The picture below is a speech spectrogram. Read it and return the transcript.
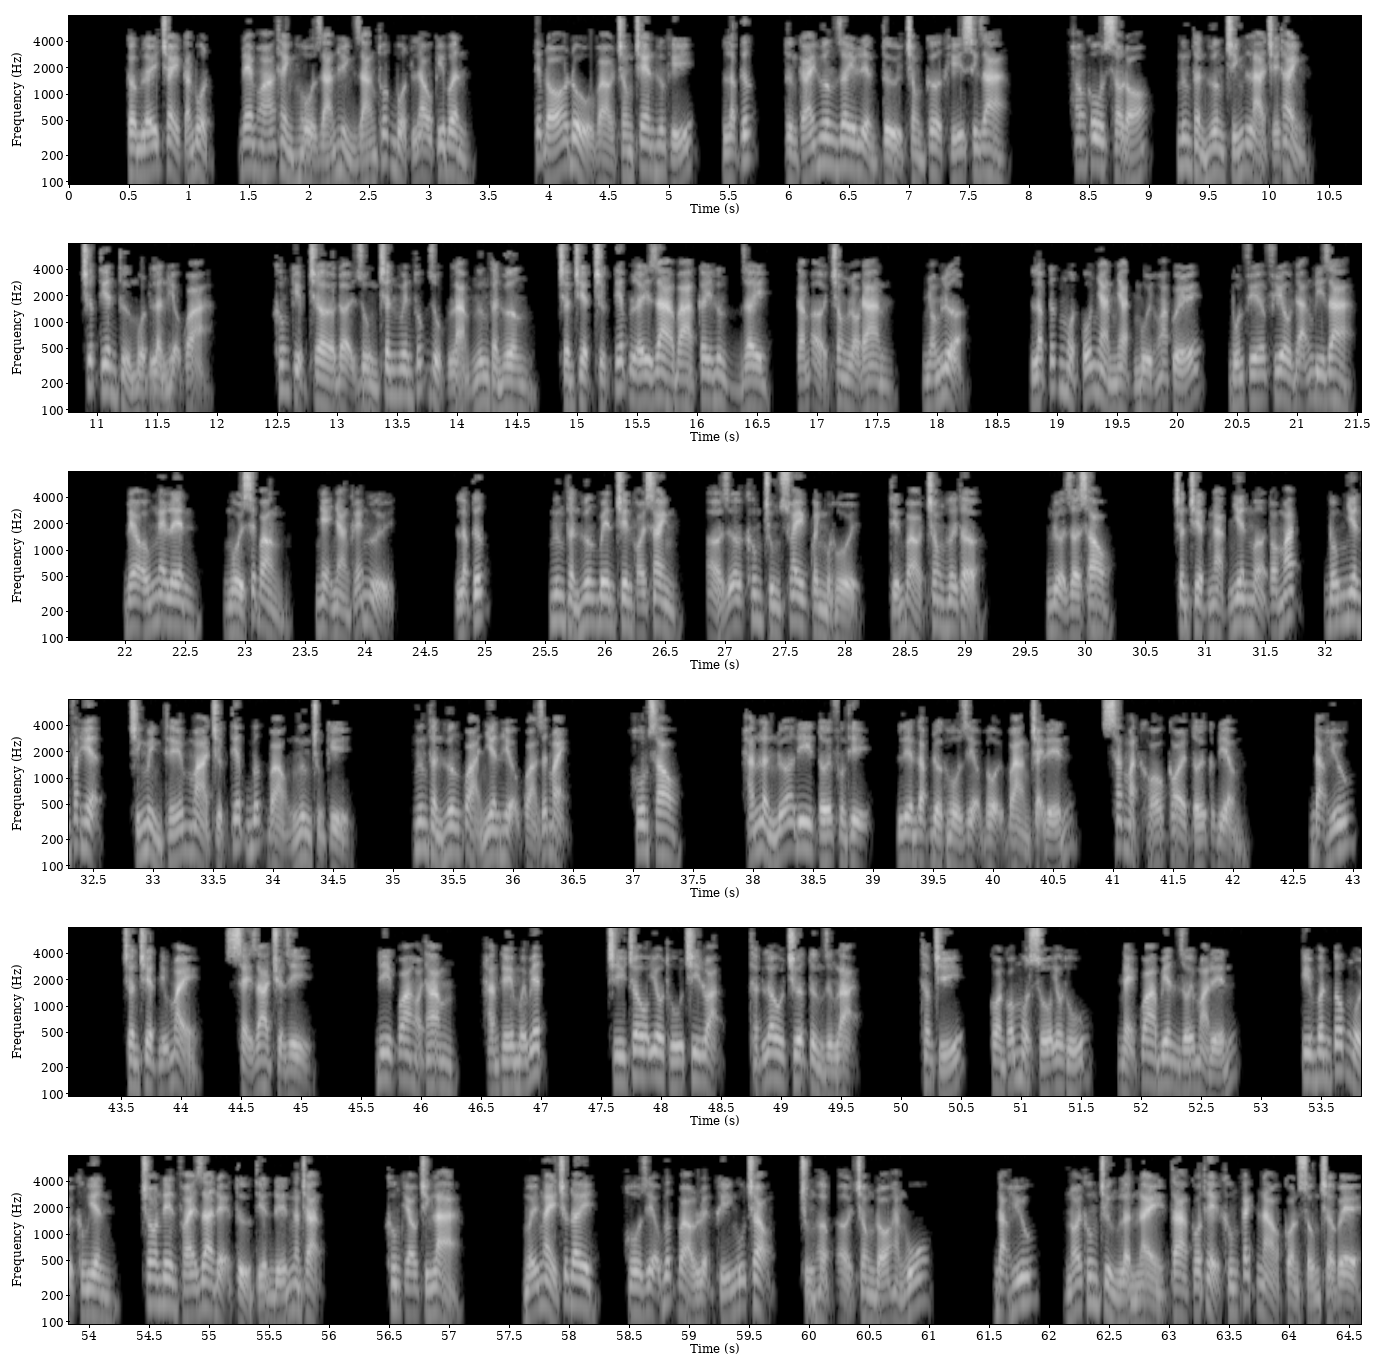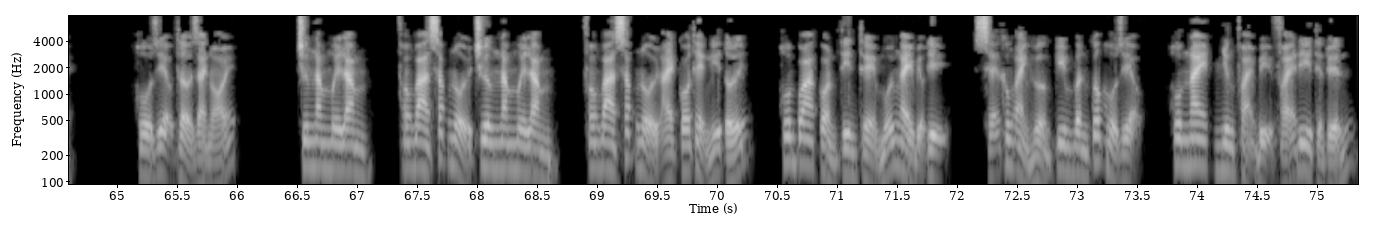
cầm lấy chảy cán bột đem hóa thành hồ dán hình dáng thuốc bột leo kỹ vân. Tiếp đó đổ vào trong chen hương khí lập tức từng cái hương dây liền từ trong cơ khí sinh ra. Hong khô sau đó ngưng thần hương chính là chế thành. Trước tiên thử một lần hiệu quả. Không kịp chờ đợi dùng chân nguyên thúc giục làm ngưng thần hương trần triệt trực tiếp lấy ra ba cây hương dây cắm ở trong lò đan nhóm lửa. Lập tức một cỗ nhàn nhạt, mùi hoa quế bốn phía phiêu đãng đi ra. Đeo ống nghe lên ngồi xếp bằng nhẹ nhàng khẽ ngửi. Lập tức ngưng thần hương bên trên khói xanh ở giữa không trùng xoay quanh một hồi tiến vào trong hơi thở. Nửa giờ sau trần triệt ngạc nhiên mở to mắt đ ỗ n g nhiên phát hiện, chính mình thế mà trực tiếp bước vào ngưng chủ kỳ. Ngưng thần hương quả nhiên hiệu quả rất mạnh. Hôm sau, hắn lần nữa đi tới phường thị, liền gặp được hồ diệu đội vàng chạy đến, sắc mặt khó coi tới cực điểm. Đạo hữu. Trần triệt nhữ mày, xảy ra chuyện gì? Đi qua hỏi thăm, hắn thế mới biết. Trì châu yêu thú chi loạn, thật lâu chưa từng dừng lại. Thậm chí, còn có một số yêu thú, nhảy qua biên giới mà đến. Kim vân cốc ngồi không yên, cho nên phái ra đệ tử tiến đến ngăn chặn. Không kéo chính là, mấy ngày trước đây, hồ diệu bước vào luyện khí ngũ trọng trùng hợp ở trong đó hàng ngũ. Đạo hữu, nói không chừng lần này ta có thể không cách nào còn sống trở về. Hồ diệu thở dài nói. Chương năm mươi lăm, phong ba sắp nổi chương năm mươi lăm, phong ba sắp nổi ai có thể nghĩ tới, hôm qua còn tin thể mỗi ngày biểu thị, sẽ không ảnh hưởng kim vân cốc hồ diệu, hôm nay nhưng phải bị phái đi tiền tuyến.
